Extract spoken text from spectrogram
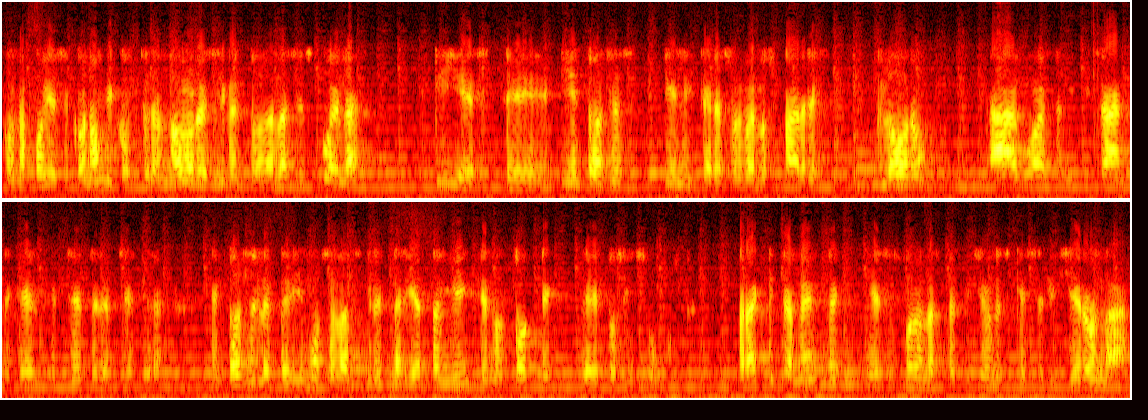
con apoyos económicos, pero no lo reciben todas las escuelas y este y entonces tienen que resolver los padres cloro, agua, sanitizante, gel, etcétera, etcétera. Entonces le pedimos a la Secretaría también que nos dote de estos insumos. Prácticamente esas fueron las peticiones que se le hicieron a,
